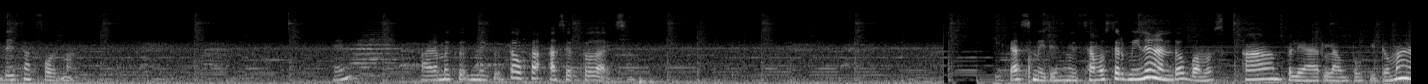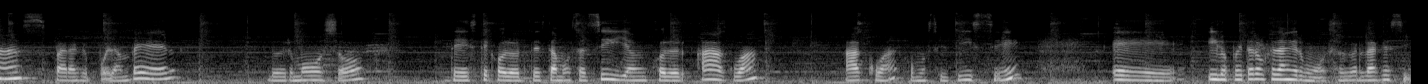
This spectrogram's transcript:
de esta forma. ¿Ven? ahora me, me toca hacer toda esa miren estamos terminando. Vamos a ampliarla un poquito más para que puedan ver lo hermoso de este color de esta mozasilla un color agua agua como se dice. Eh, y los pétalos quedan hermosos verdad que sí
